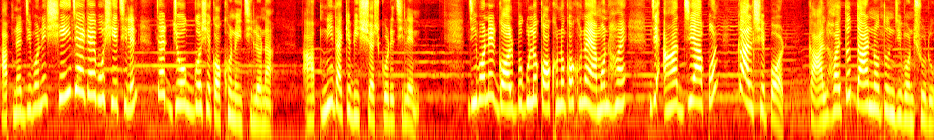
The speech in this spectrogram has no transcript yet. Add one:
আপনার জীবনে সেই জায়গায় বসিয়েছিলেন যার যোগ্য সে কখনোই ছিল না। আপনি তাকে বিশ্বাস করেছিলেন। জীবনের গল্পগুলো কখনো কখনো এমন হয় যে আজ যে আপন, কাল সে পর। কাল হয়তো তার নতুন জীবন শুরু।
